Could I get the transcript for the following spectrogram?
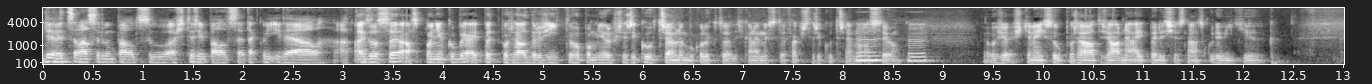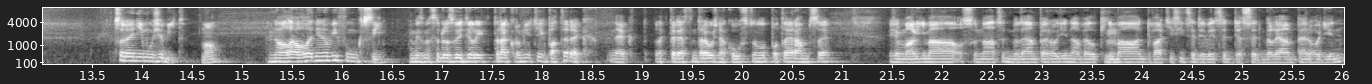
9,7 palců a 4 palce, takový ideál. A A zase aspoň jakoby iPad pořád drží toho poměru 4 k 3, nebo kolik to je, teďka nevím, jestli to je fakt 4 k 3, hmm. asi jo. hmm. jo. že ještě nejsou pořád žádné iPady 16 k 9. Tak. Co není, může být. No, No ale ohledně nových funkcí, my jsme se dozvěděli, teda kromě těch baterek, jak, na které jsem teda už nakousnul po té ramce, že malý má 1800 mAh a velký hmm. má 2910 mAh,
